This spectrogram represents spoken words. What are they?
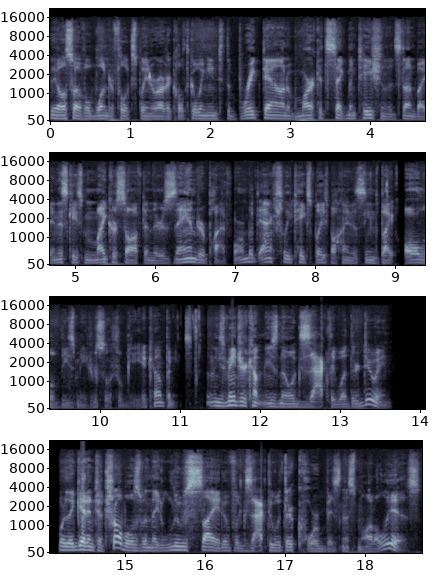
They also have a wonderful explainer article going into the breakdown of market segmentation that's done by, in this case, Microsoft and their Xandr platform, but actually takes place behind the scenes by all of these major social media companies. And these major companies know exactly what they're doing. Where they get into trouble is when they lose sight of exactly what their core business model is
